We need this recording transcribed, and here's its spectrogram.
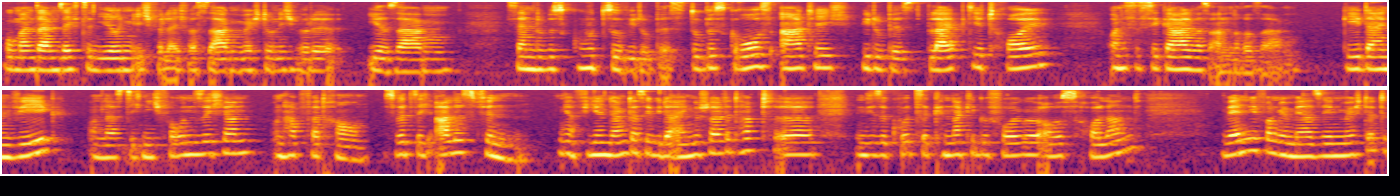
wo man seinem 16-jährigen Ich vielleicht was sagen möchte. Und ich würde ihr sagen, Sam, du bist gut so, wie du bist. Du bist großartig, wie du bist. Bleib dir treu und es ist egal, was andere sagen. Geh deinen Weg und lass dich nicht verunsichern und hab Vertrauen. Es wird sich alles finden. Ja, vielen Dank, dass ihr wieder eingeschaltet habt äh, in diese kurze, knackige Folge aus Holland. Wenn ihr von mir mehr sehen möchtet,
